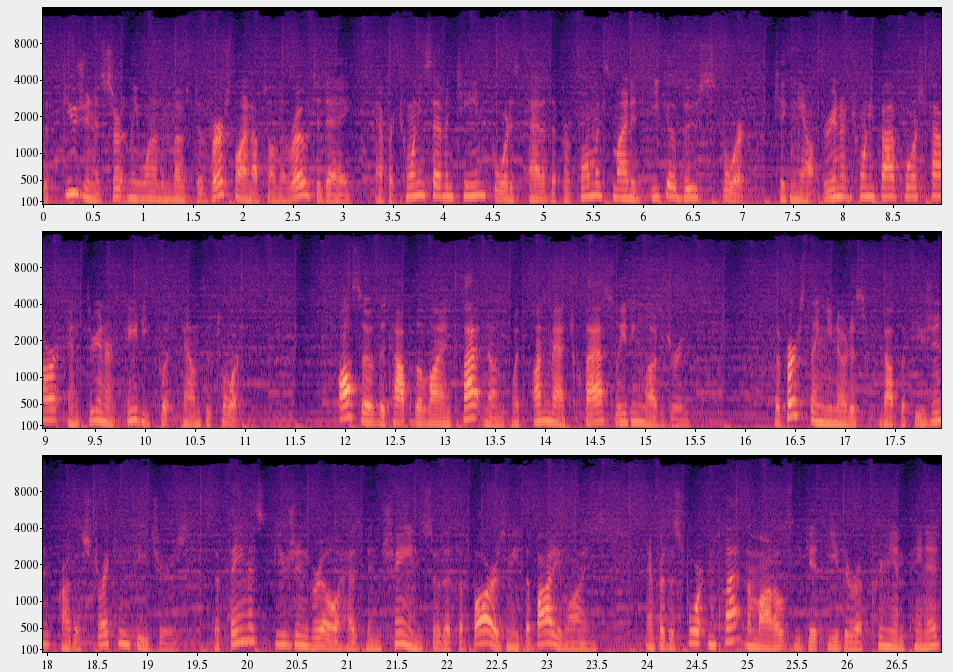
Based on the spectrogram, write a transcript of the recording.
The Fusion is certainly one of the most diverse lineups on the road today, and for 2017 Ford has added the performance-minded EcoBoost Sport, kicking out 325 horsepower and 380 foot-pounds of torque. Also the top of the line Platinum with unmatched class-leading luxury. The first thing you notice about the Fusion are the striking features. The famous Fusion grille has been changed so that the bars meet the body lines, and for the Sport and Platinum models you get either a premium painted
